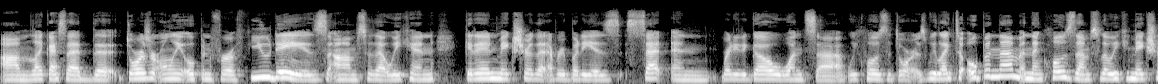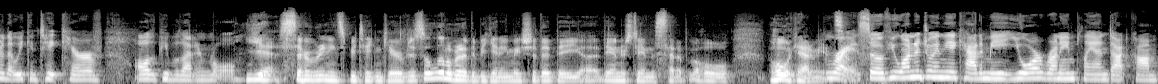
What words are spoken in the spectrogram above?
Um, like I said, the doors are only open for a few days um, so that we can get in, make sure that everybody is set and ready to go once uh, we close the doors. We like to open them and then close them so that we can make sure that we can take care of all the people that enroll. Yes, everybody needs to be taken care of just a little bit at the beginning. Make sure that they uh, they understand the setup of the whole the whole academy. Itself. Right. So if you want to join the academy, yourrunningplan.com.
